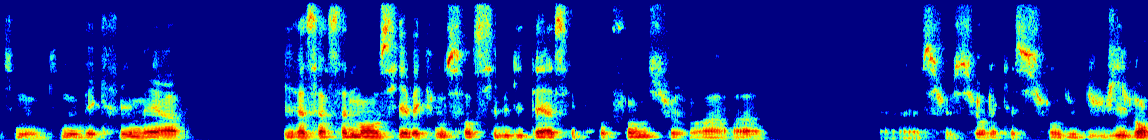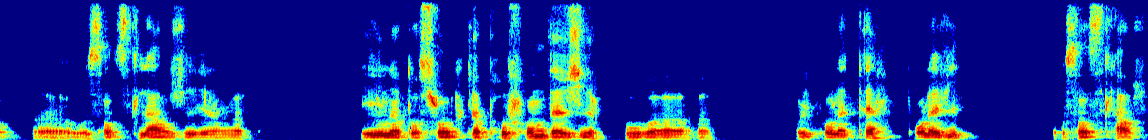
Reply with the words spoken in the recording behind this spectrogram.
qui, nous, qui nous décrit, mais je dirais certainement aussi avec une sensibilité assez profonde sur, euh, euh, sur, sur, la question du, du vivant euh, au sens large et, et une intention en tout cas profonde d'agir pour, oui, pour la terre, pour la vie au sens large.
